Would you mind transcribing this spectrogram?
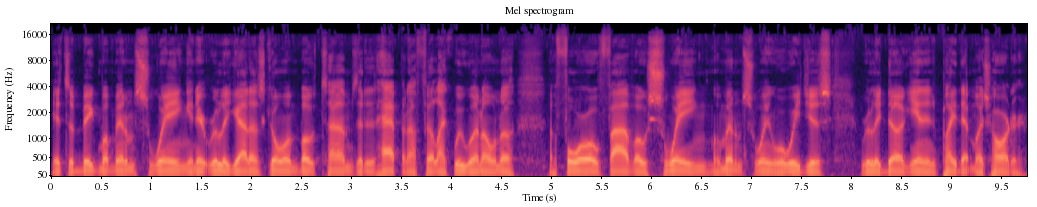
it's a big momentum swing, and it really got us going both times that it happened. I felt like we went on a, a 4 0 swing, momentum swing, where we just really dug in and played that much harder.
